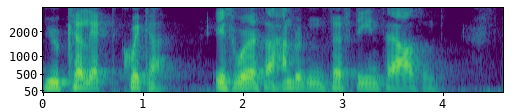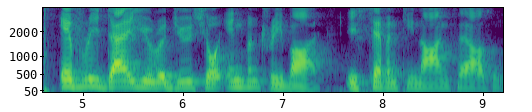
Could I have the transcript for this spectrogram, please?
you collect quicker is worth 115,000. Every day you reduce your inventory by is 79,000.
